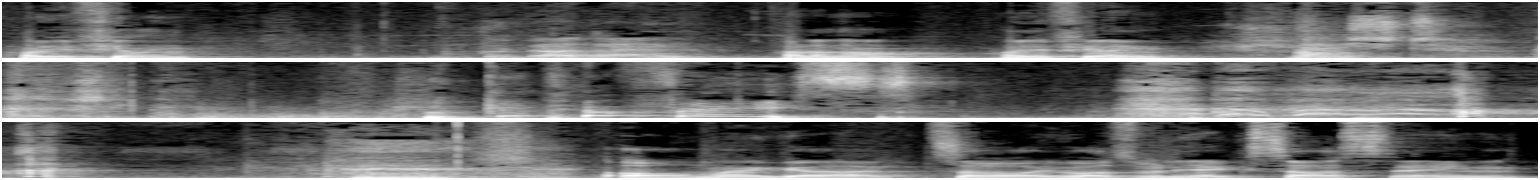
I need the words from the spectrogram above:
How are you feeling? Rüber denn? I don't know. How are you feeling? Schlecht. Look at your face. oh my god. So it was really exhausting.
